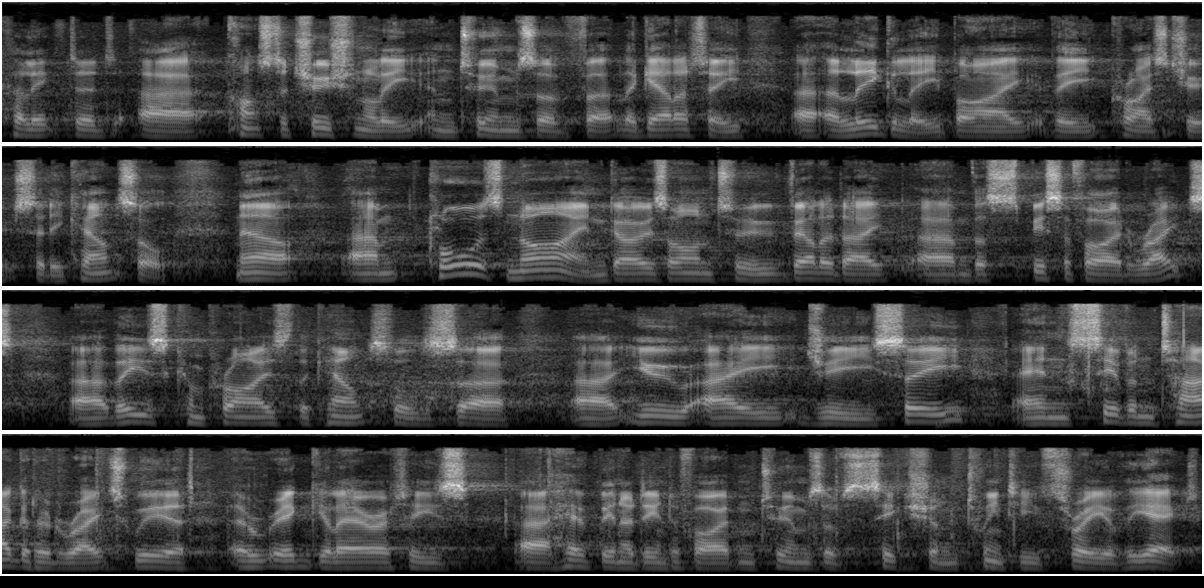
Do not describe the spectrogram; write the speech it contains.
collected uh, constitutionally in terms of uh, legality illegally by the Christchurch City Council. Now, um, Clause 9 goes on to validate um, the specified rates. Uh, these comprise the Council's uh, uh, UAGC and seven targeted rates where irregularities uh, have been identified in terms of Section 23 of the Act.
